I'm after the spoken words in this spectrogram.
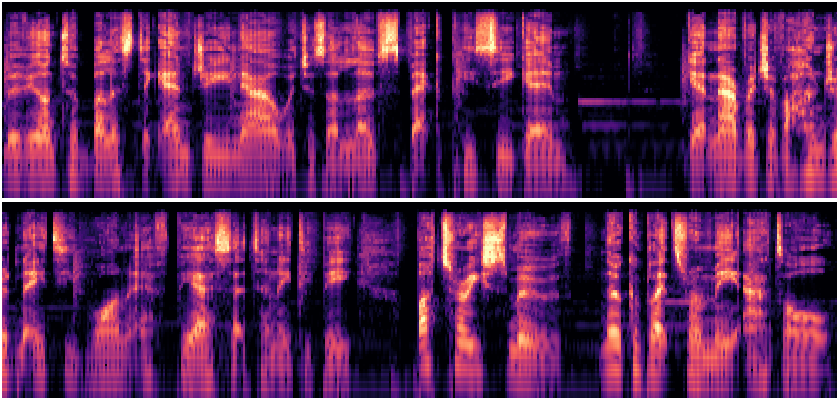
Moving on to Ballistic NG now, which is a low spec PC game. Get an average of 181 FPS at 1080p, buttery smooth, no complaints from me at all.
